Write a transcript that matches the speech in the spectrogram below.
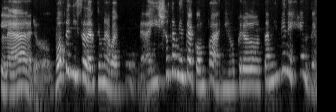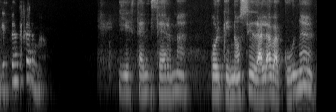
Claro, vos venís a darte una vacuna y yo también te acompaño, pero también viene gente que está enferma. ¿Y está enferma porque no se da la vacuna?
